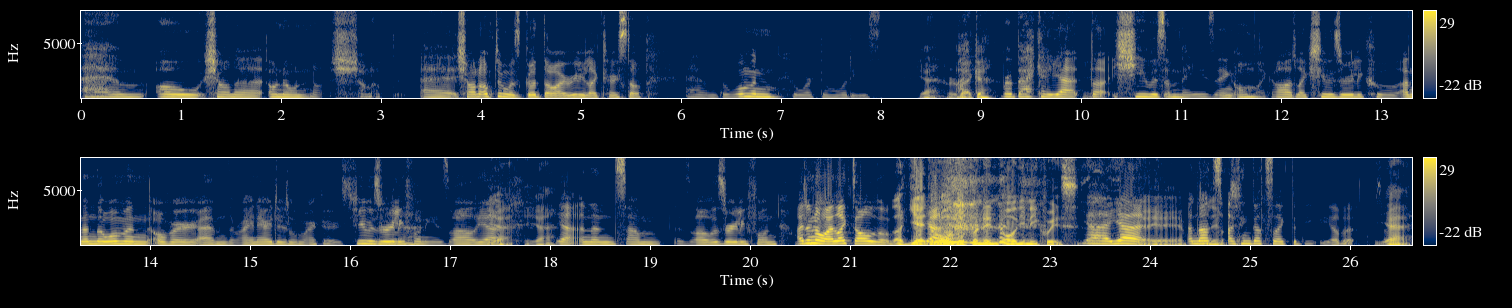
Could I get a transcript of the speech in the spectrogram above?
Um, oh, Shauna. Oh no, not Shauna Upton. Uh, Shauna Upton was good though. I really liked her stuff. Um, the woman who worked in Woodies. Yeah, Rebecca. I, Rebecca, yeah, yeah, that she was amazing. Oh my god, like she was really cool. And then the woman over um, the Ryanair digital marketers, she was really yeah. funny as well. Yeah. yeah, yeah, yeah. And then Sam as well was really fun. I don't know, I liked all of them. Like yeah, they're all different in all unique ways. Yeah, yeah, yeah, yeah. yeah. And Brilliant. that's I think that's like the beauty of it. So, yeah.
